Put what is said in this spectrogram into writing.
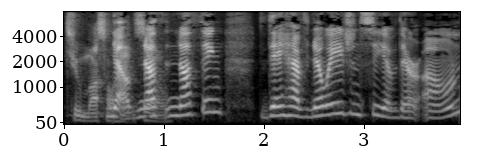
two muscle no, heads. nothing. so- Nothing. They have no agency of their own.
